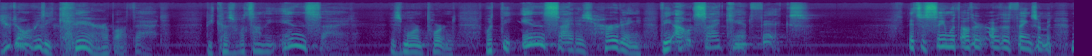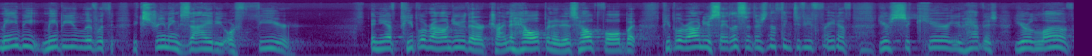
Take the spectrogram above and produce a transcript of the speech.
You don't really care about that because what's on the inside is more important. What the inside is hurting, the outside can't fix. It's the same with other, other things. Maybe, maybe you live with extreme anxiety or fear and you have people around you that are trying to help, and it is helpful, but people around you say, listen, there's nothing to be afraid of. You're secure. You have this. You're loved.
